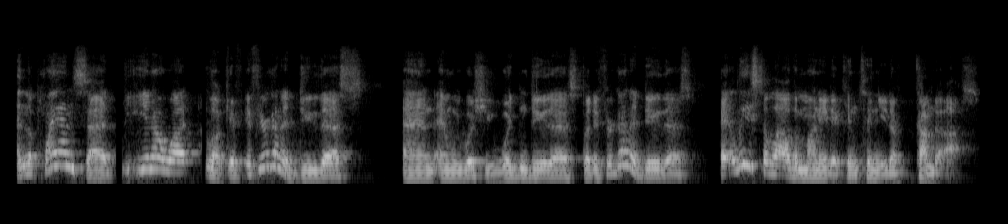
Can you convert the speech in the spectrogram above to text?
and the plan said you know what look if, if you're going to do this and and we wish you wouldn't do this but if you're going to do this at least allow the money to continue to come to us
